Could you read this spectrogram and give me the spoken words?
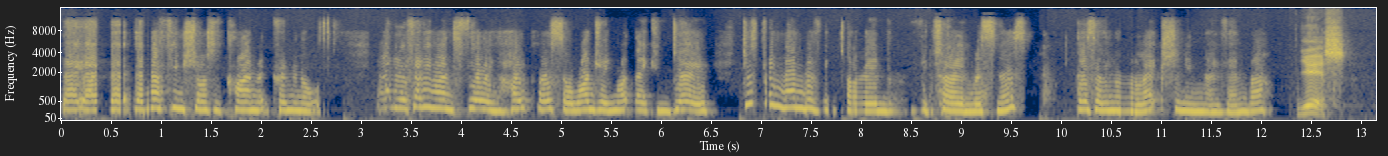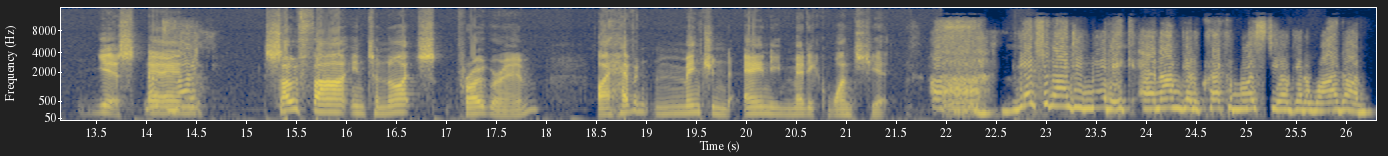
They are, they're nothing short of climate criminals. And if anyone's feeling hopeless or wondering what they can do, just remember, Victorian Victorian listeners, there's an election in November. Yes, yes, and so far in tonight's program, I haven't mentioned Andy Meddick once yet. Ah, mention Andy Meddick, and I'm going to crack a moisty or get a wide on.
